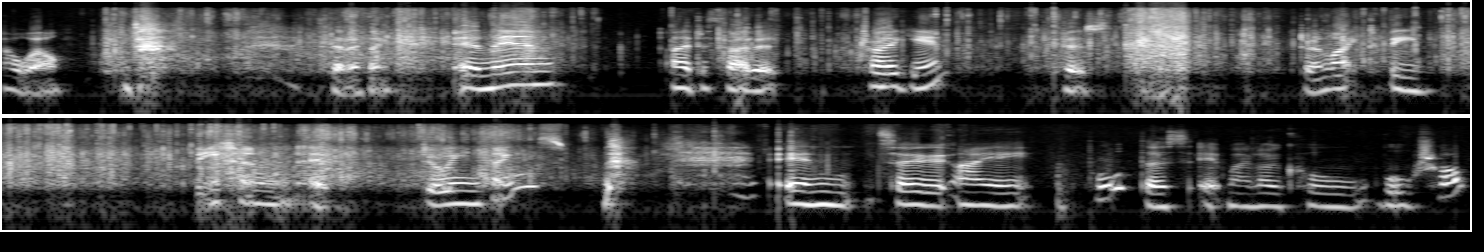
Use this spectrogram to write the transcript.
oh well, kind of thing. And then I decided try again because I don't like to be beaten at doing things. And so I bought this at my local wool shop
